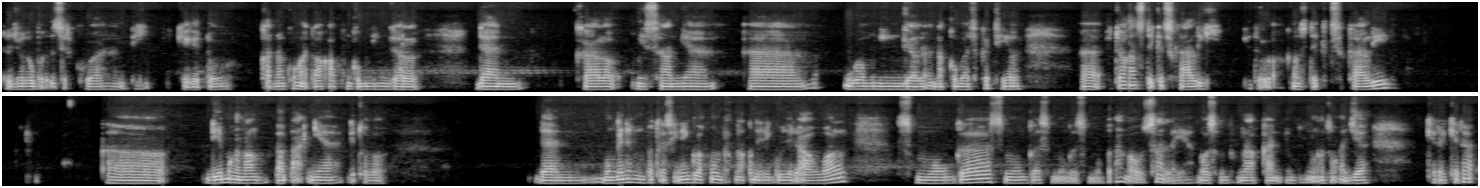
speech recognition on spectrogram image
dan juga buat istri gue nanti kayak gitu. Karena gue nggak tahu kapan gue meninggal dan kalau misalnya uh, gue meninggal anak gue masih kecil uh, itu akan sedikit sekali gitu loh akan sedikit sekali uh, dia mengenal bapaknya gitu loh. Dan mungkin dengan podcast ini gue akan memperkenalkan diri gue dari awal. Semoga semoga semoga semoga ah nggak usah lah ya nggak usah memperkenalkan yang penting langsung aja. Kira-kira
